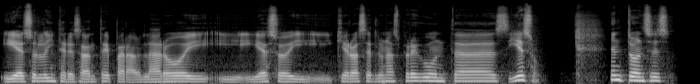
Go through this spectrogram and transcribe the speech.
Y eso es lo interesante para hablar hoy y, eso. Y, quiero hacerle unas preguntas y eso. Entonces,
